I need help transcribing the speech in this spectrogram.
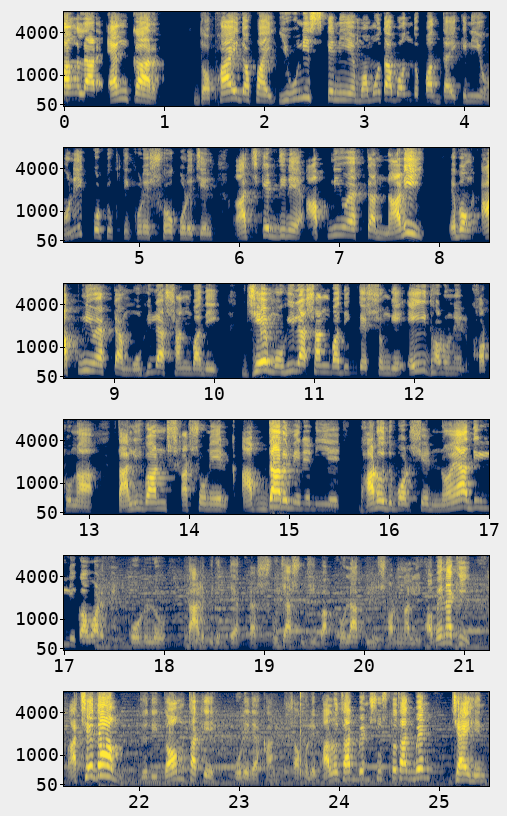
বাংলার অ্যাঙ্কার দফায় দফায় ইউনিসকে নিয়ে মমতা বন্দ্যোপাধ্যায়কে নিয়ে অনেক কটুক্তি করে শো করেছেন। আজকের দিনে আপনিও একটা নারী এবং আপনিও একটা মহিলা সাংবাদিক। যে মহিলা সাংবাদিকদের সঙ্গে এই ধরনের ঘটনা তালিবান শাসনের আবদার মেনে নিয়ে ভারতবর্ষের নয়াদিল্লি গভর্নমেন্ট করল, তার বিরুদ্ধে একটা সোজাসুজি বা খোলাখুলি স্বর্ণালী হবে নাকি? আছে দম? যদি দম থাকে, করে দেখান। সকলে ভালো থাকবেন, সুস্থ থাকবেন। জয় হিন্দ,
